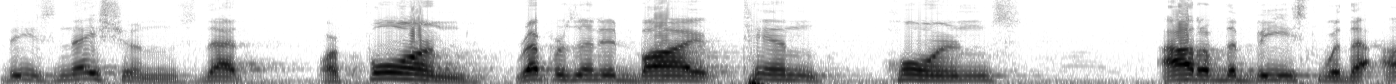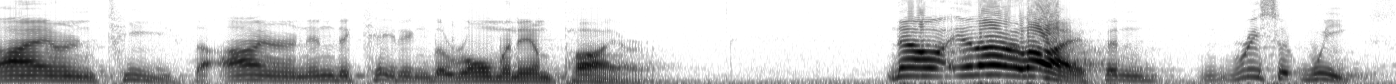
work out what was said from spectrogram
these nations that are formed, represented by ten horns out of the beast with the iron teeth, the iron indicating the Roman Empire. Now, in our life, in recent weeks,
